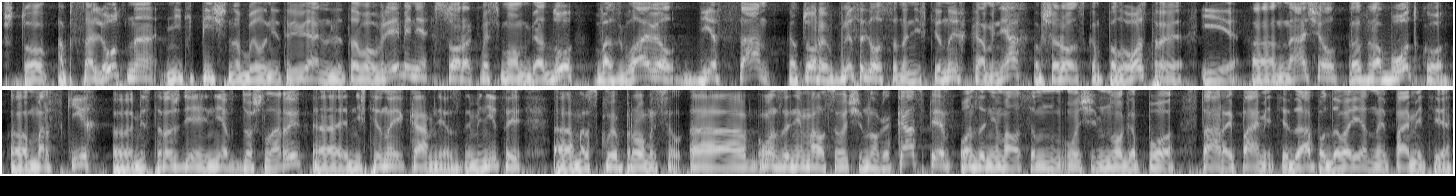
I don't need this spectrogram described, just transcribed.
что абсолютно нетипично было, нетривиально для того времени, в 1948 году возглавил десант, который высадился на нефтяных камнях в Обширонском полуострове и э, начал разработку э, морских э, месторождений нефть до Шлары, э, нефтяные камни, знаменитый э, морской промысел. Он занимался очень много Каспием, он занимался очень много по старой памяти, да, по довоенной памяти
